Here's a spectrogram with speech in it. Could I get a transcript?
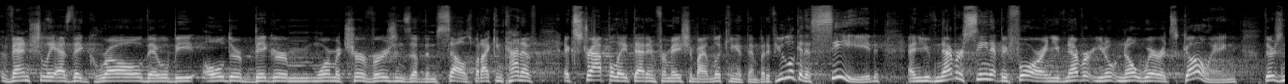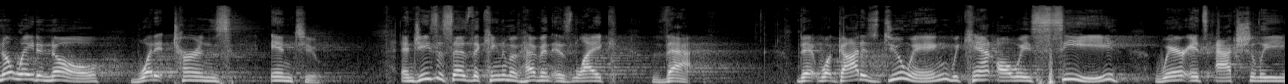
eventually as they grow, they will be older, bigger, more mature versions of themselves. But I can kind of extrapolate that information by looking at them. But if you look at a seed and you've never seen it before and you've never, you don't know where it's going, there's no way to know what it turns into. And Jesus says the kingdom of heaven is like that that what God is doing, we can't always see where it's actually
